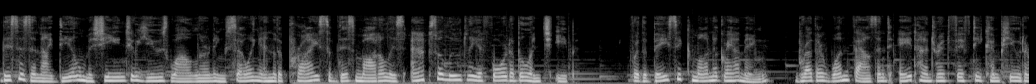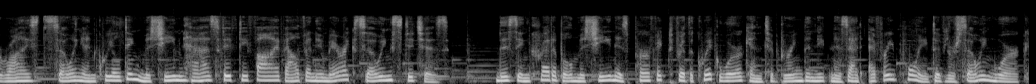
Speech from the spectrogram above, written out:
This is an ideal machine to use while learning sewing and the price of this model is absolutely affordable and cheap. For the basic monogramming, Brother 1850 computerized sewing and quilting machine has 55 alphanumeric sewing stitches. This incredible machine is perfect for the quick work and to bring the neatness at every point of your sewing work.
